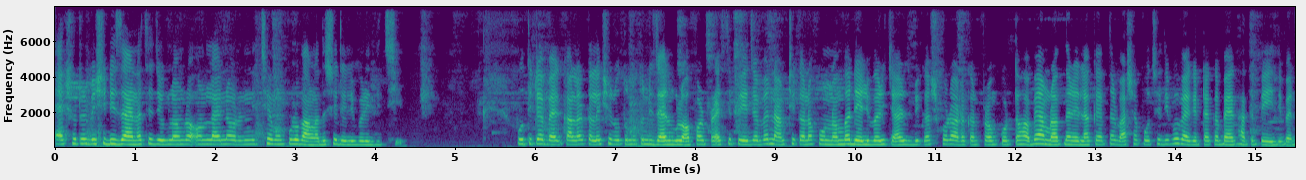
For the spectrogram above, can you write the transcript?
একশোটার বেশি ডিজাইন আছে যেগুলো আমরা অনলাইনে অর্ডার নিচ্ছি এবং পুরো বাংলাদেশে ডেলিভারি দিচ্ছি। প্রতিটা ব্যাগ কালার কালেকশন নতুন নতুন ডিজাইনগুলো অফার প্রাইসে পেয়ে যাবেন। নাম, ঠিকানা phone number delivery charge bKash করে আরও কনফার্ম করতে হবে। আমরা আপনার এলাকায় আপনার বাসা পৌঁছে দিব ব্যাগের টাকা ব্যাগ হাতে পেয়ে দিবেন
